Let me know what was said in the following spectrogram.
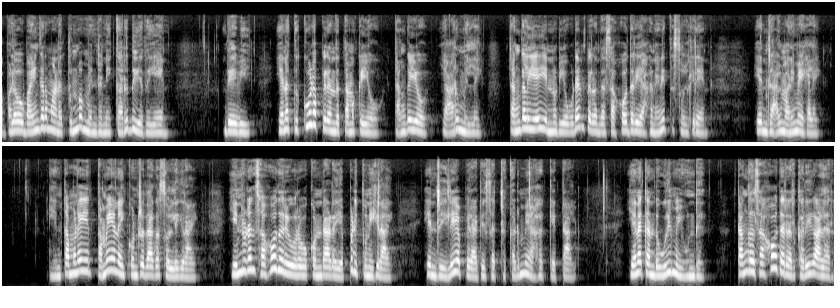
அவ்வளவு பயங்கரமான துன்பம் என்று நீ கருதியது ஏன்? தேவி எனக்கு கூட பிறந்த தமக்கையோ தங்கையோ யாரும் இல்லை. தங்களையே என்னுடைய உடன் பிறந்த சகோதரியாக நினைத்து சொல்கிறேன் என்றாள் மணிமேகலை. என் தமனே தமையனை கொன்றதாக சொல்லுகிறாய். என்னுடன் சகோதரி உறவு கொண்டாட எப்படி துணிகிறாய்? என்று இளைய பிராட்டி சற்று கடுமையாக கேட்டாள். எனக்கு அந்த உரிமை உண்டு. தங்கள் சகோதரர் கரிகாலர்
